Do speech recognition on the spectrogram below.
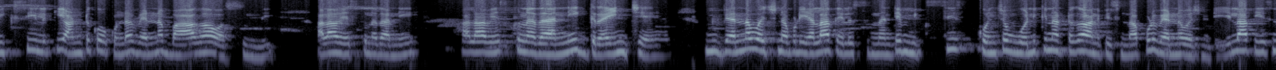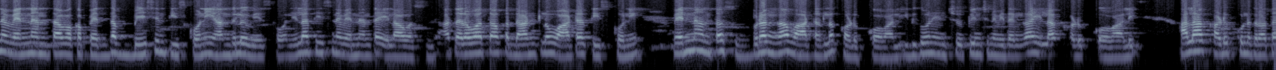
మిక్సీలకి అంటుకోకుండా వెన్న బాగా వస్తుంది. అలా వేసుకున్న దాన్ని అలా వేసుకున్న దాన్ని గ్రైండ్ చేయాలి వెన్న వచ్చినప్పుడు ఎలా తెలుస్తుందంటే మిక్సీ కొంచెం వణికినట్టుగా అనిపిస్తుంది. అప్పుడు వెన్న వచ్చినట్టు. ఇలా తీసిన వెన్న అంతా ఒక పెద్ద బేసిన్ తీసుకొని అందులో వేసుకోవాలి. ఇలా తీసిన వెన్న అంతా ఇలా వస్తుంది. ఆ తర్వాత ఒక దాంట్లో వాటర్ తీసుకొని వెన్న అంతా శుభ్రంగా వాటర్లో కడుక్కోవాలి. ఇదిగో నేను చూపించిన విధంగా ఇలా కడుక్కోవాలి. అలా కడుక్కున్న తర్వాత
